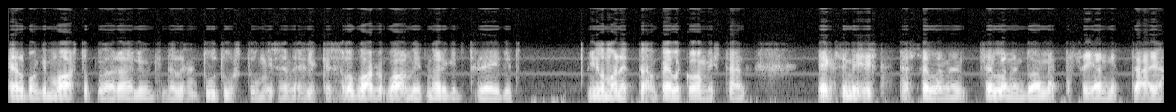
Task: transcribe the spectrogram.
helponkin maastopyöräilyynkin tällaisen tutustumisen, eli siellä on valmiit merkityt reitit, ilman, että on pelkoa mistään eksymisistä, jos sellainen, sellainen tuo mettässä jännittää. Ja,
